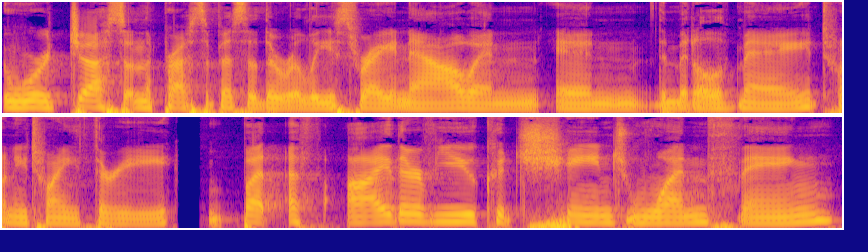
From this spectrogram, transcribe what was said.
we're just on the precipice of the release right now in in the middle of May 2023. But if either of you could change one thing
